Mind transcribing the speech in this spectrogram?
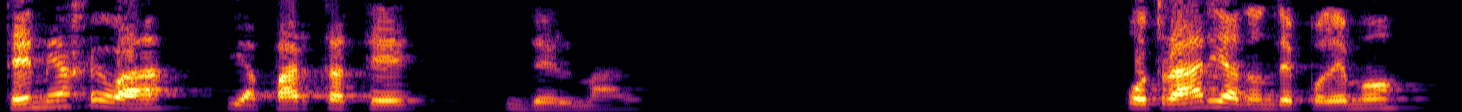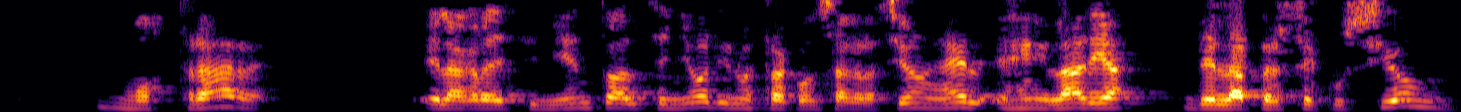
Teme a Jehová y apártate del mal. Otra área donde podemos mostrar el agradecimiento al Señor y nuestra consagración a Él es en el área de la persecución.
